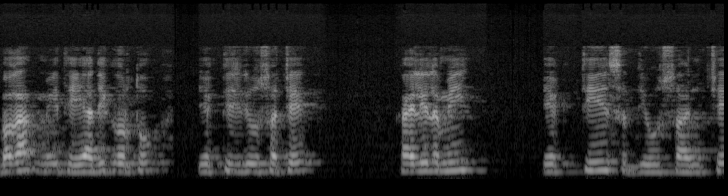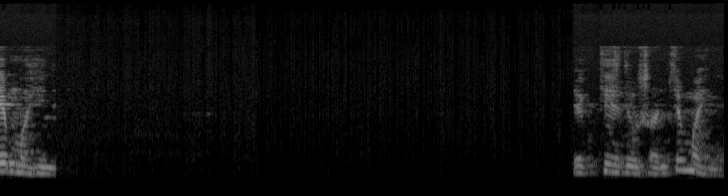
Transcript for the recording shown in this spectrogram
बघा मी इथे यादी करतो. एकतीस दिवसाचे काय लिहिलं मी एकतीस दिवसांचे महिने. एकतीस दिवसांचे महिने.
